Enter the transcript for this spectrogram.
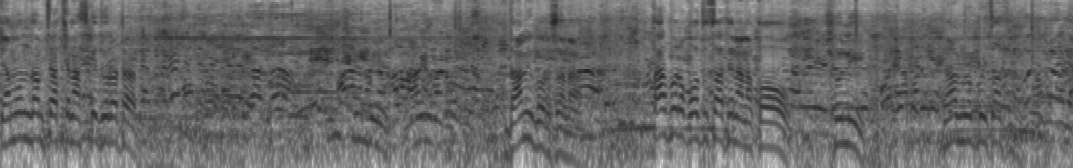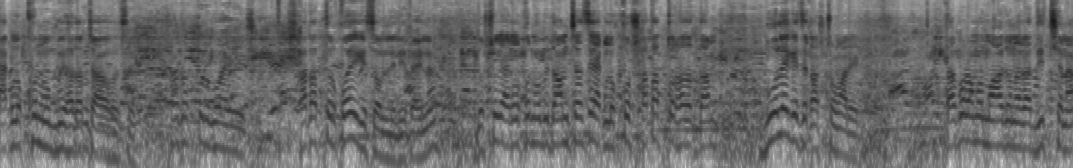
কেমন দাম চাচ্ছেন আজকে জোড়াটার? দামই করছে না। তারপরে কত চাচ্ছে না না কও শুনি। দাম নব্বই এক লক্ষ নব্বই হাজার চাওয়া হয়েছে। সাতাত্তর সাতাত্তর কয়ে গেছে অলরেডি তাই না? দর্শক এক লক্ষ নব্বই দাম চাচ্ছে এক লক্ষ সাতাত্তর হাজার দাম বলে গেছে কাস্টমারে তারপর আমার মহাজনেরা দিচ্ছে না।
